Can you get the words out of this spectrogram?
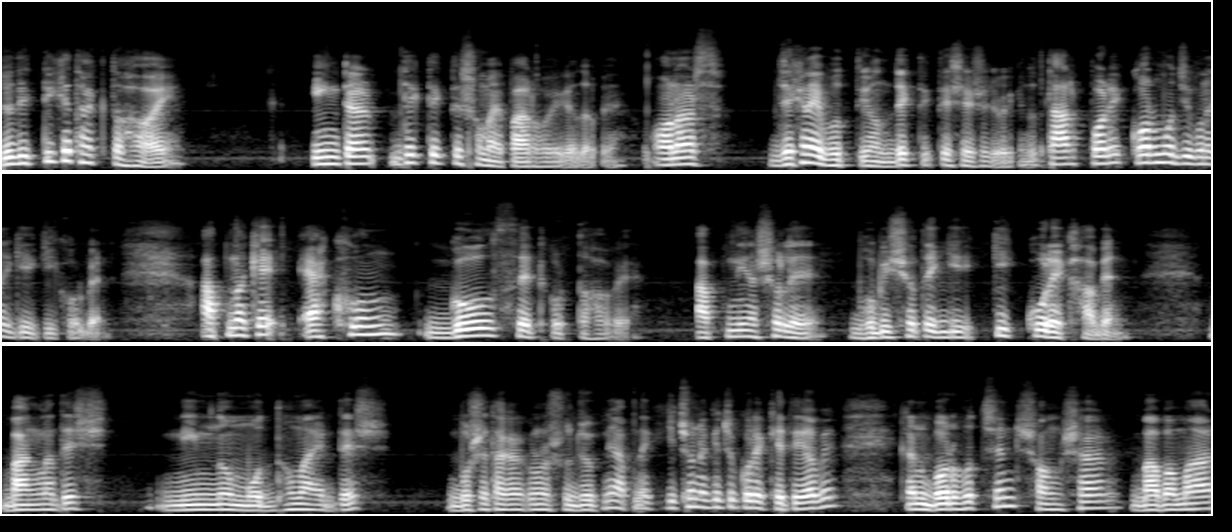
যদি টিকে থাকতে হয় ইন্টার দেখতে দেখতে সময় পার হয়ে যাবে অনার্স যেখানে ভর্তি হন, দেখতে দেখতে শেষ হয়ে যাবে, কিন্তু তারপরে কর্মজীবনে গিয়ে কী করবেন? আপনাকে এখন গোল সেট করতে হবে, আপনি আসলে ভবিষ্যতে গিয়ে কি করে খাবেন? বাংলাদেশ নিম্ন মধ্যম আয়ের দেশ বসে থাকার কোনো সুযোগ নেই। আপনাকে কিছু না কিছু করে খেতে হবে। কারণ বড় হচ্ছেন, সংসার বাবা মার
